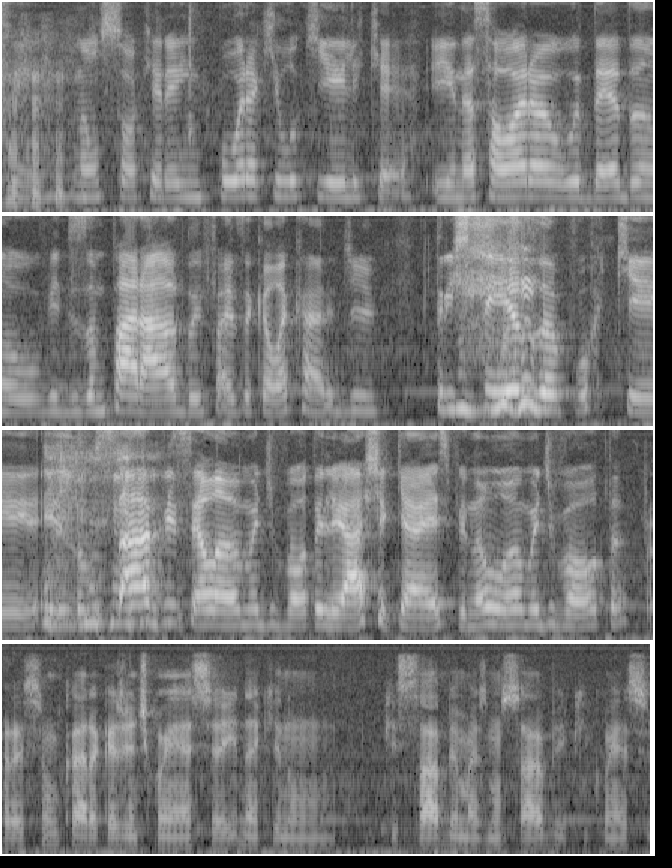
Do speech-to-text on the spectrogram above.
Sim, não só querer impor aquilo que ele quer. E nessa hora o Dedan ouve desamparado e faz aquela cara de tristeza porque ele não sabe se ela ama de volta, ele acha que a Esp não ama de volta. Parece um cara que a gente conhece aí, né, que não que sabe, mas não sabe, que conhece,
